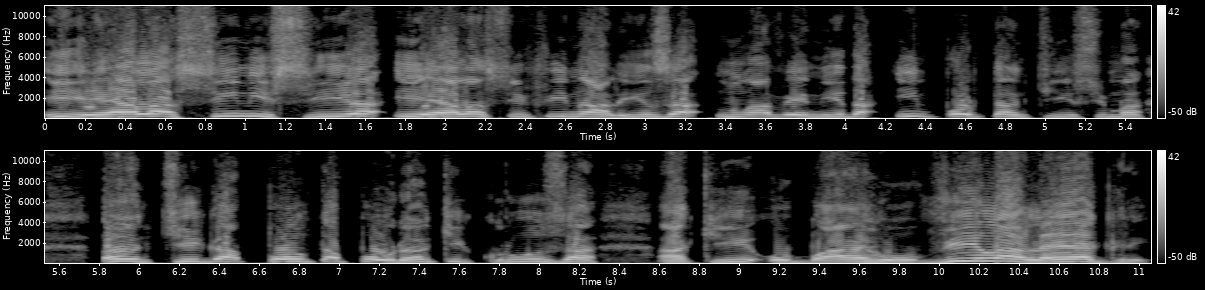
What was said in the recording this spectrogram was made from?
e ela se inicia e ela se finaliza numa avenida importantíssima, antiga Ponta Porã, que cruza aqui o bairro Vila Alegre.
